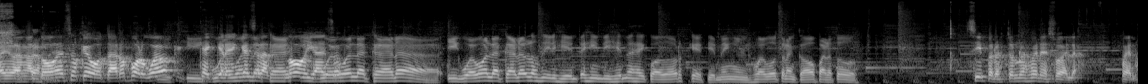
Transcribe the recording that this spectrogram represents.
ahí van a todos esos que votaron por huevo que, Y que creen que se la la... cara- No, y ya huevo eso... en la cara y huevo en la cara a los dirigentes indígenas de Ecuador que tienen el juego trancado para todos. Sí, pero esto no es Venezuela. Bueno,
